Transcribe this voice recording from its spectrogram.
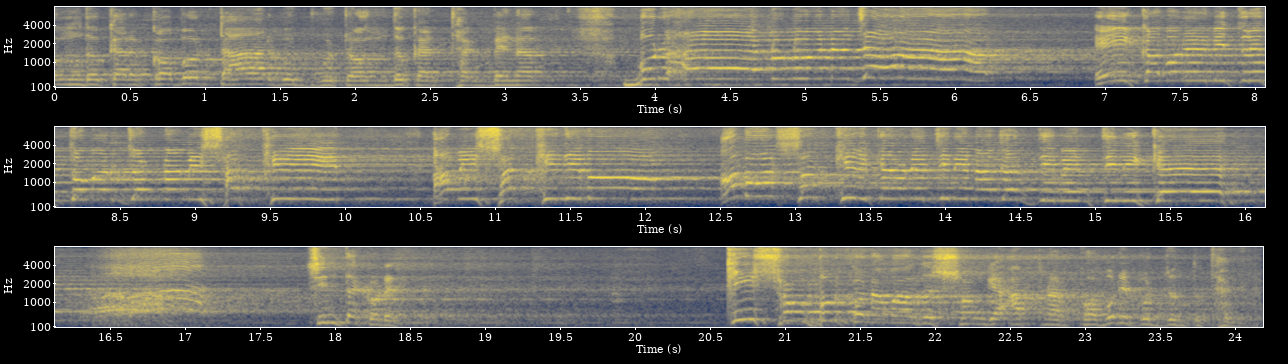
অন্ধকার কবর, তার গুটগুট অন্ধকার থাকবে না। এই কবরের ভিতরে তোমার জন্য আমি সাক্ষী। আমি সাক্ষী দিব। আমার সাক্ষীর কারণে যিনি নাজাত দিবেন, তিনি কে? চিন্তা করেন, কি সম্পর্ক নামাজের সঙ্গে আপনার কবরে পর্যন্ত থাকবে?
